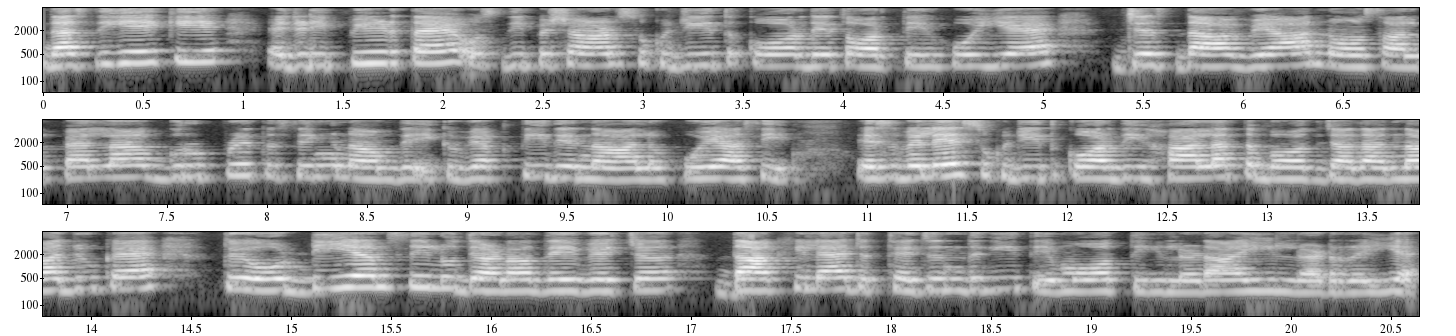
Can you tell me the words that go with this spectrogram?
ਦੱਸ ਦਈਏ ਕਿ ਇਹ ਜਿਹੜੀ ਪੀੜਤ ਹੈ ਉਸ ਦੀ ਪਛਾਣ ਸੁਖਜੀਤ ਕੌਰ ਦੇ ਤੌਰ ਤੇ ਹੋਈ ਹੈ, ਜਿਸ ਦਾ ਵਿਆਹ 9 ਸਾਲ ਪਹਿਲਾਂ ਗੁਰਪ੍ਰੀਤ ਸਿੰਘ ਨਾਮ ਦੇ ਇੱਕ ਵਿਅਕਤੀ ਦੇ ਨਾਲ ਹੋਇਆ ਸੀ। ਇਸ ਵੇਲੇ ਸੁਖਜੀਤ ਕੌਰ ਦੀ ਹਾਲਤ ਬਹੁਤ ਜ਼ਿਆਦਾ ਨਾਜ਼ੁਕ ਹੈ ਤੇ ਉਹ ਡੀਐਮਸੀ ਲੁਧਿਆਣਾ ਦੇ ਵਿੱਚ ਦਾਖਲ ਹੈ, ਜਿੱਥੇ ਜ਼ਿੰਦਗੀ ਤੇ ਮੌਤ ਦੀ ਲੜਾਈ ਲੜ ਰਹੀ ਹੈ।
